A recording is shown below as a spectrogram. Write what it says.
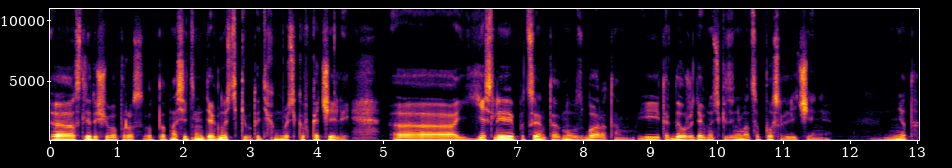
Э, следующий вопрос. Вот относительно диагностики вот этих мостиков качелей. А, если пациента ну, с баротом, и тогда уже диагностикой заниматься после лечения? Нет?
